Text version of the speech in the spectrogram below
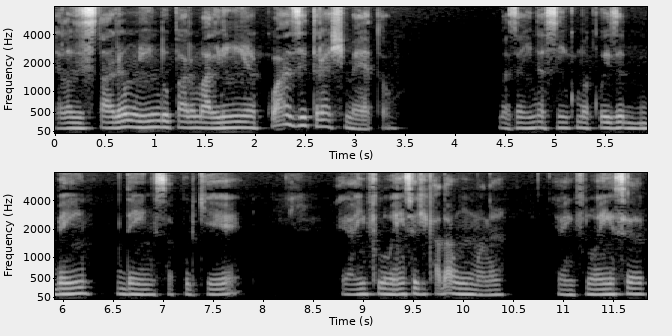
elas estarão indo para uma linha quase thrash metal, mas ainda assim com uma coisa bem densa, porque é a influência de cada uma, né? a influência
